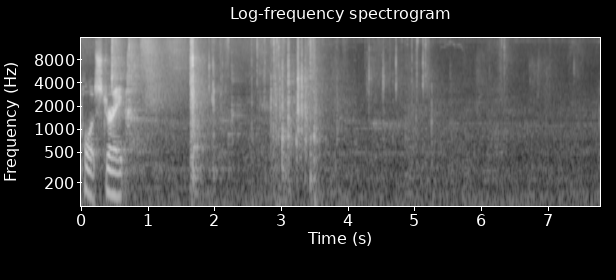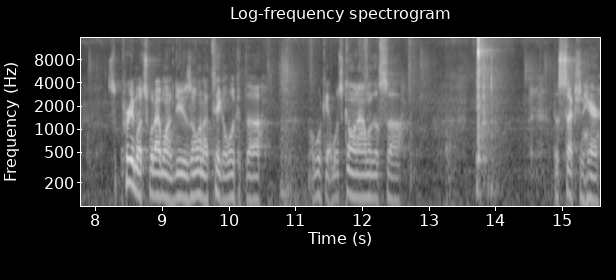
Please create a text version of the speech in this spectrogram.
pull it straight. So pretty much what I want to do is I want to take a look at the, look at what's going on with this, uh, this section here.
